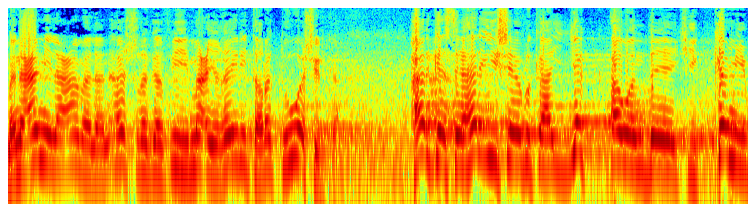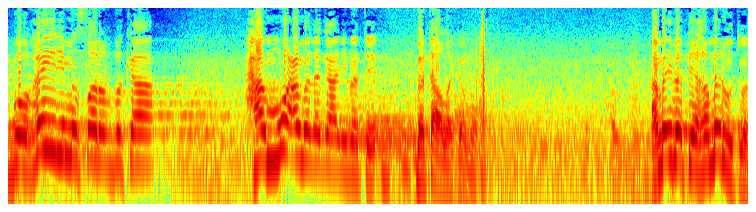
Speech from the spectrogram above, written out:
من عمل عملا أشرك فيه معي غيري تركته وشركه. هەر کەسێ هەر ئیشێ بکە یەک ئەوەندەیەکی کەمی بۆ غەیری من صرف بکە هەموو عملەکانی بەتاڵەکەمەوە ئەمەی بە پێغەمەر وتوە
